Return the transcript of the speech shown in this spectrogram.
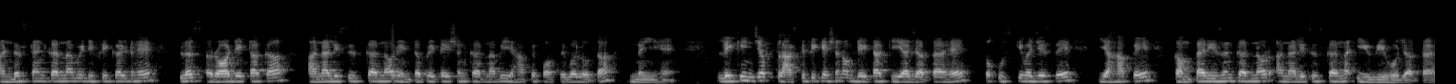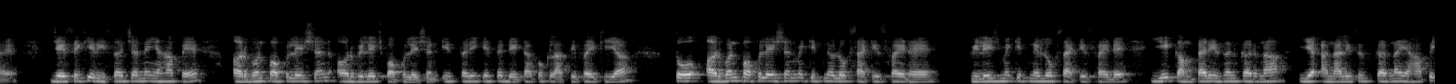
अंडरस्टैंड करना भी डिफ़िकल्ट है प्लस रॉ डेटा का एनालिसिस करना और इंटरप्रिटेशन करना भी यहाँ पे पॉसिबल होता नहीं है। लेकिन जब क्लासिफिकेशन ऑफ़ डेटा किया जाता है तो उसकी वजह से यहाँ पे कंपैरिजन करना और एनालिसिस करना इजी हो जाता है। जैसे कि रिसर्चर ने यहाँ पे अर्बन पॉपुलेशन और विलेज पॉपुलेशन इस तरीके से डेटा को क्लासिफाई किया तो अर्बन पॉपुलेशन में कितने लोग सेटिस्फाइड है? विलेज में कितने लोग सेटिस्फाइड है, ये कंपेरिजन करना, ये एनालिसिस करना यहाँ पे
